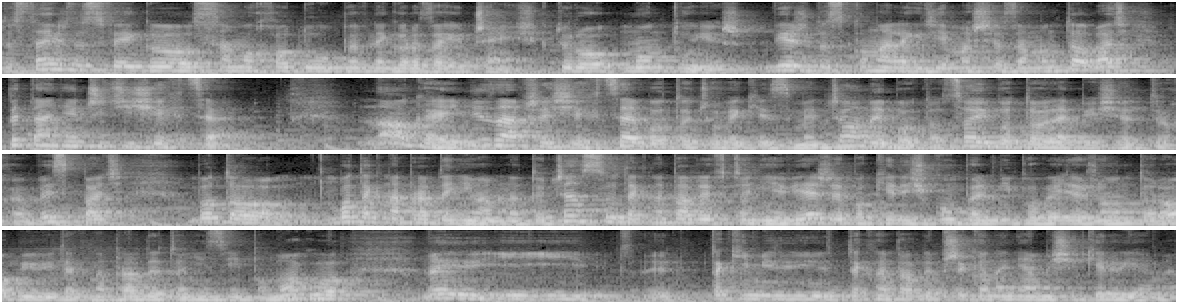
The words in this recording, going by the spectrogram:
Dostajesz do swojego samochodu pewnego rodzaju część, którą montujesz. Wiesz doskonale, gdzie masz się zamontować. Pytanie, czy ci się chce. No okej, nie zawsze się chce, bo to człowiek jest zmęczony, bo to coś, bo to lepiej się trochę wyspać, bo to, bo tak naprawdę nie mam na to czasu, tak naprawdę w to nie wierzę, bo kiedyś kumpel mi powiedział, że on to robił i tak naprawdę to nic nie pomogło. No i, i, i takimi tak naprawdę przekonaniami się kierujemy.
